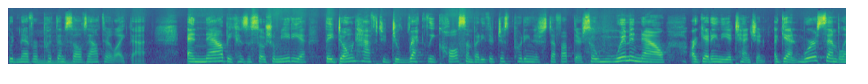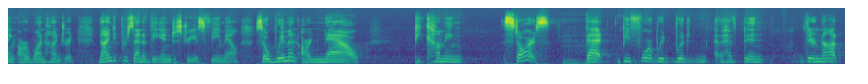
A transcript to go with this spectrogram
would never put mm. themselves out there like that. And now because of social media, they don't have to directly call somebody, they're just putting their stuff up there. So women now are getting the attention. Again, we're assembling our 100. 90% of the industry is female. So women are now becoming stars mm-hmm. that before would, would have been they're not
